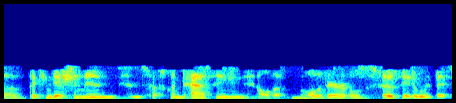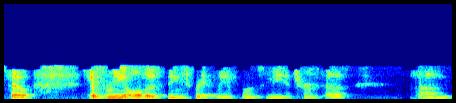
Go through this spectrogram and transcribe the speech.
of the condition and, and subsequent passing and, and all the all the variables associated with it. So, so for me, all those things greatly influenced me in terms of um,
